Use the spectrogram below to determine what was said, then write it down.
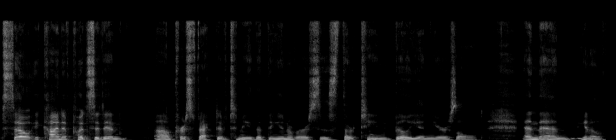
so it kind of puts it in uh, perspective to me that the universe is 13 billion years old. And then, you know,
